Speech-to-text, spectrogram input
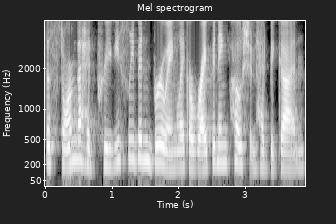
the storm that had previously been brewing like a ripening potion had begun.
